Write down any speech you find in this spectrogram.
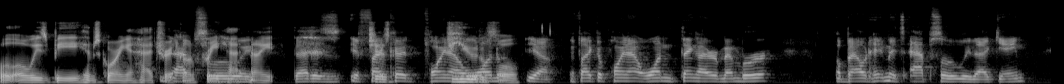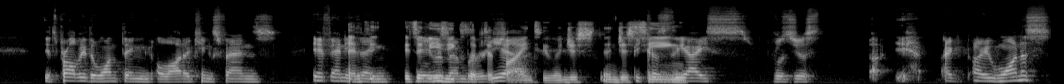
will always be him scoring a hat trick on free hat night. That is, if Just I could point out one, beautiful. yeah, if I could point out one thing I remember about him, it's absolutely that game. It's probably the one thing a lot of Kings fans, if And anything, it's, it's an easy remember. clip to Yeah, find too, and just and just because seeing the ice was just. Uh, I I want to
